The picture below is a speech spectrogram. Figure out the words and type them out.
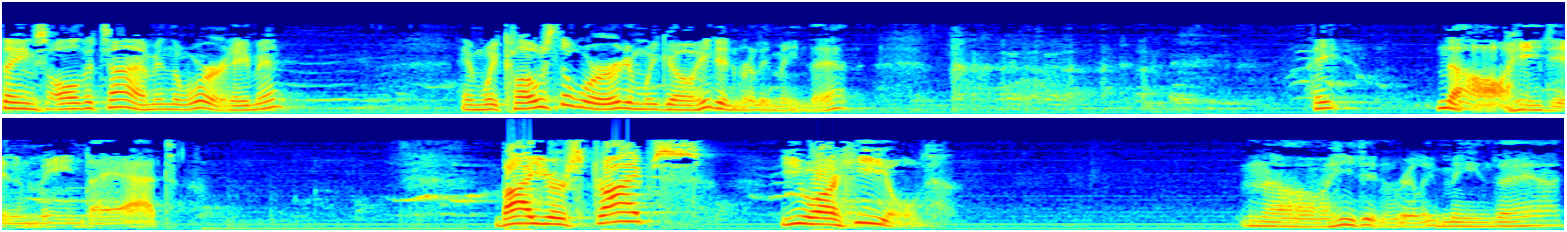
things all the time in the Word. Amen? And we close the Word and we go, He didn't really mean that. He, no, He didn't mean that. By your stripes you are healed. No, He didn't really mean that.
